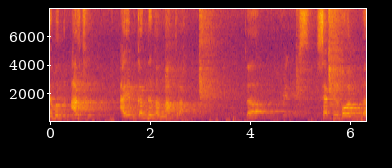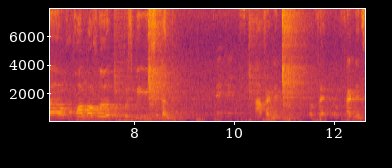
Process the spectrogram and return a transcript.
among earth I am gandh tanmatra the सेप्टल बॉड form of Prithvi is gandh Fragrance. Fragrant fragrance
